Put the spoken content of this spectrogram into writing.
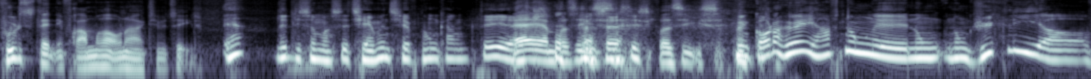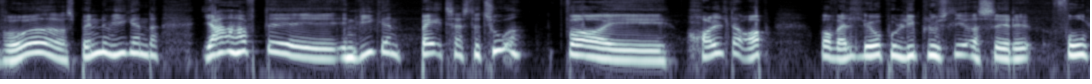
Fuldstændig fremragende aktivitet. Ja, lidt ligesom at se championship nogle gange. Det er Ja, ja, præcis. fantastisk. præcis. Men godt at høre, at I har haft nogle, øh, nogle, nogle hyggelige og våde og spændende weekender. Jeg har haft øh, en weekend bag tastaturet, for øh, hold da op, hvor valgte Liverpool lige pludselig at sætte full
